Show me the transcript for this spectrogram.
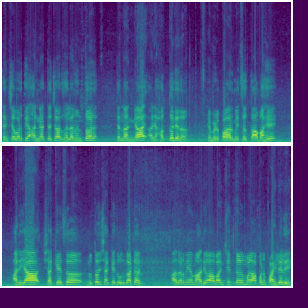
त्यांच्यावरती अन्यात्याचार झाल्यानंतर त्यांना न्याय आणि हक्क देणं हे मेंढपा आर्मीचं काम आहे. आणि या शाखेचं नूतन शाखेचं उद्घाटन आदरणीय महादेवबाबांची तळमळ आपण पाहिलेले.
